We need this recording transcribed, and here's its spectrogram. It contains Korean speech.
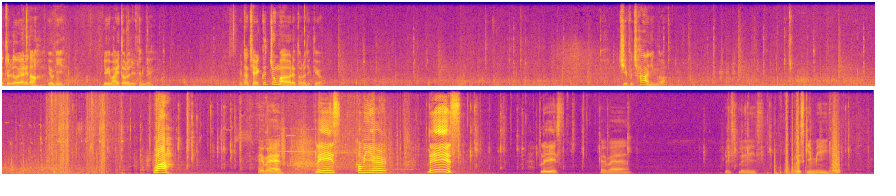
배틀로얄이다 여기 여기 많이 떨어질 텐데 일단 제일 끝쪽 마을에 떨어질게요 지프 차 아닌가? 와! Hey man, please come here, please, please. Hey man, please, please, please give me. Nope.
